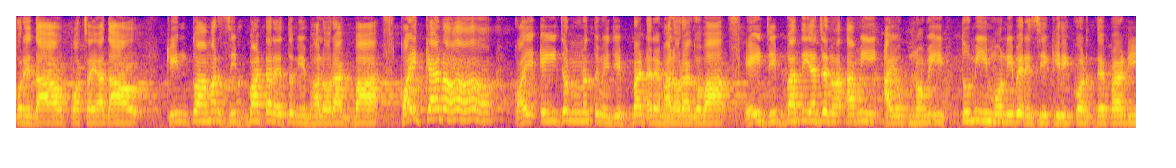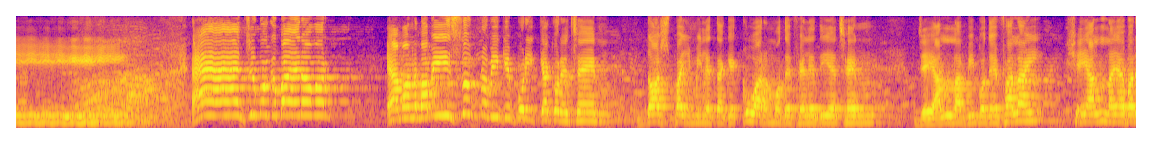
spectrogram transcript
করে দাও, পচাইয়া দাও, কিন্তু আমার জিব্বাটারে তুমি ভালো রাখবা। কয়, কেন? কয়, এই জন্য তুমি জিব্বাটারে ভালো রাখবা। এই জিব্বা দিয়ে যেন আমি আয়ুব নবী, তুমি মনিবের জিকির করতে পারি। যুবক ভাইয়ের আমার এমন ভাবে ইসুফ নবীকে পরীক্ষা করেছেন, দশ ভাই মিলে তাকে কুয়ার মধ্যে ফেলে দিয়েছেন। যে আল্লাহ বিপদে ফালাই সেই আল্লাহ আবার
